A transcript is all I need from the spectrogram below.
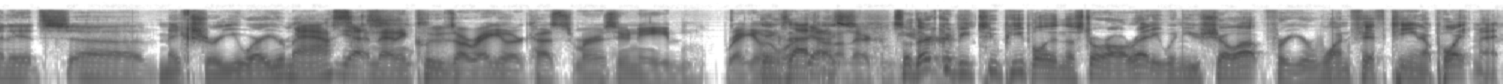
And it's uh, Make sure you wear your mask. Yes. And that includes our regular customers who need regular Exactly. work done on their computers. So there could be two people in the store already when you show up for your 115 appointment.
